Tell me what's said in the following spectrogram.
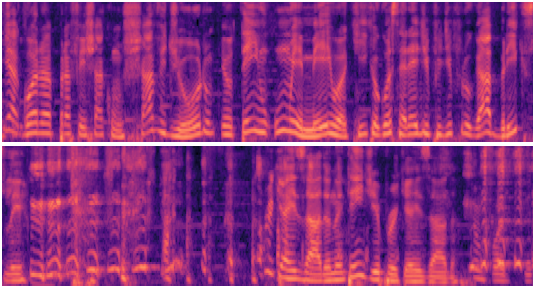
E agora, pra fechar com chave de ouro, eu tenho um e-mail aqui que eu gostaria de pedir pro Gabrix ler. por que a risada? Eu não entendi por que a risada. Não pode ser.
